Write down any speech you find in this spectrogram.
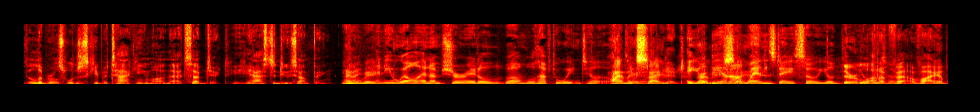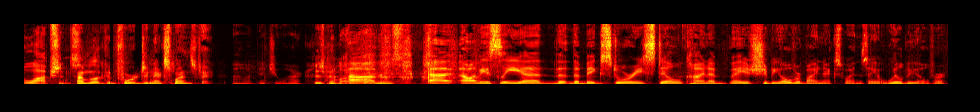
the liberals will just keep attacking him on that subject. He has to do something. anyway, and he will, and I'm sure it'll. Well, we'll have to wait until. I'm until- excited. You'll I'm be in excited. on Wednesday, so you'll. There are a you'll lot of talking- vi- viable options. I'm looking forward to next Wednesday. Oh, I bet you are. There's been a lot of Um, progress. uh, obviously, uh, the the big story still kind of it should be over by next Wednesday. It will be over,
